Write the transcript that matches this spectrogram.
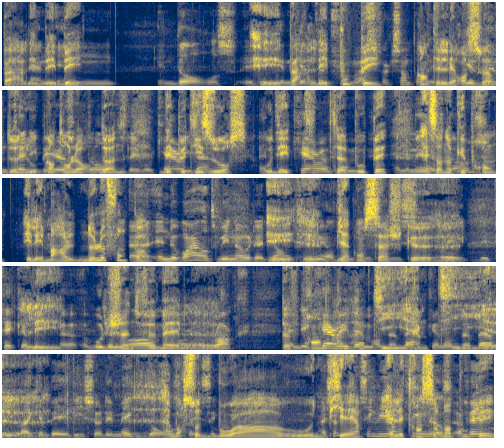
par les bébés et par les poupées quand elles les reçoivent de nous, quand on leur donne des petits ours ou des petites poupées, elles s'en occuperont et les mâles ne le font pas. Et euh, bien qu'on sache que euh, les jeunes femelles peuvent prendre un, petit, un, petit euh, un morceau de bois ou une pierre et les transforment en poupées.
